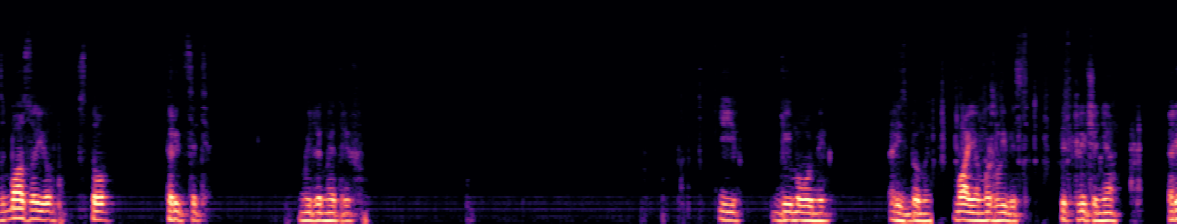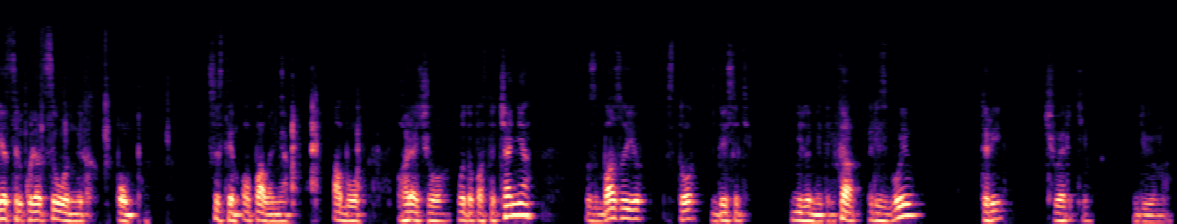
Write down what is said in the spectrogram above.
з базою 130 мм і дюймовими різьбами. Має можливість підключення рециркуляційних помп систем опалення або гарячого водопостачання з базою 110 мм та різьбою 3 чверті дюйма.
